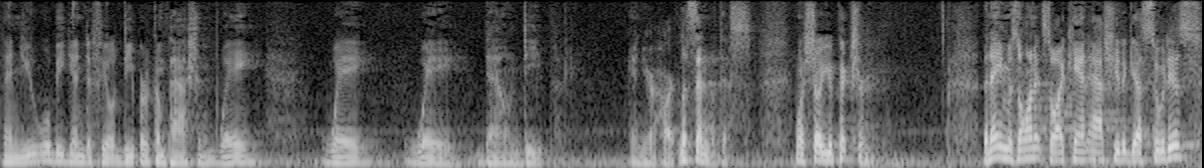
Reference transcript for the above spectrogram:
then you will begin to feel deeper compassion way, way, way down deep in your heart. Let's end with this. I want to show you a picture. The name is on it, so I can't ask you to guess who it is.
